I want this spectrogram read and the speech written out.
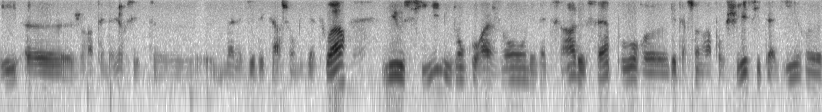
Et je rappelle d'ailleurs que c'est une maladie à déclaration obligatoire encourageons les médecins à le faire pour euh, les personnes rapprochées, c'est-à-dire euh,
